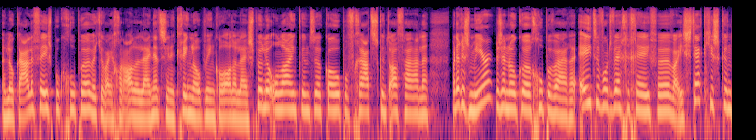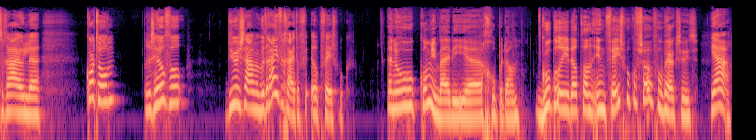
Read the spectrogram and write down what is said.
lokale Facebookgroepen, weet je, waar je gewoon allerlei, net als in een kringloopwinkel, allerlei spullen online kunt eh, kopen of gratis kunt afhalen. Maar er is meer. Er zijn ook eh, groepen waar eten wordt weggegeven, waar je stekjes kunt ruilen. Kortom, er is heel veel duurzame bedrijvigheid op, op Facebook. En hoe kom je bij die groepen dan? Google je dat dan in Facebook of zo? Of hoe werkt zoiets? Ja,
